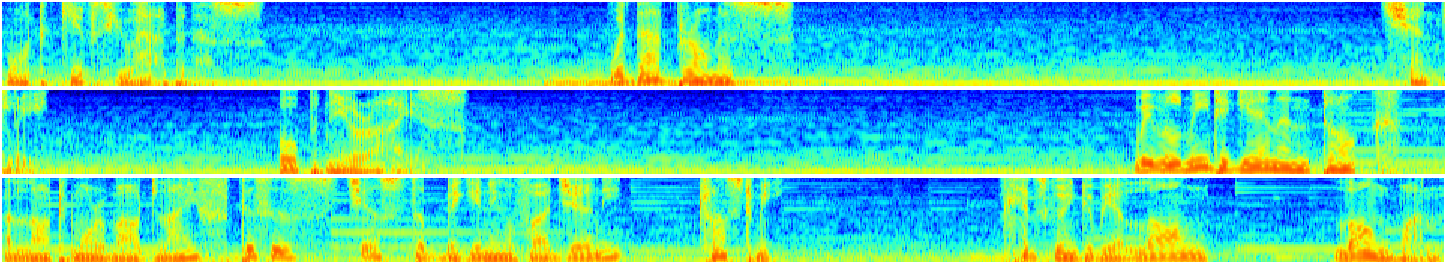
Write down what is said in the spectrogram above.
what gives you happiness. With that promise, gently open your eyes. We will meet again and talk a lot more about life. This is just the beginning of our journey. Trust me. It's going to be a long, long one,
